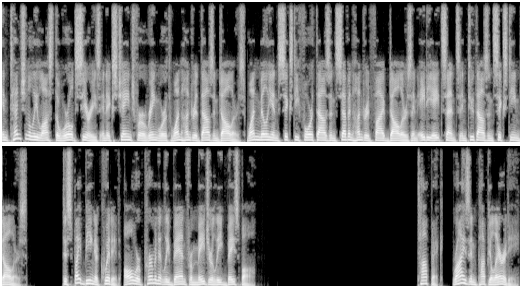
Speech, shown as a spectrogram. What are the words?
intentionally lost the World Series in exchange for a ring worth $100,000 $1,064,705.88 in 2016 dollars. Despite being acquitted, all were permanently banned from Major League Baseball. Rise in popularity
